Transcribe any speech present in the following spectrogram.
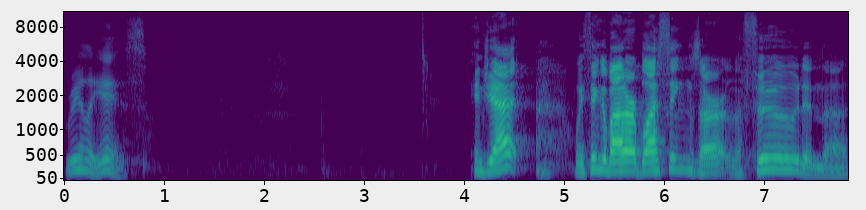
It really is. And yet, we think about our blessings, our the food and the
